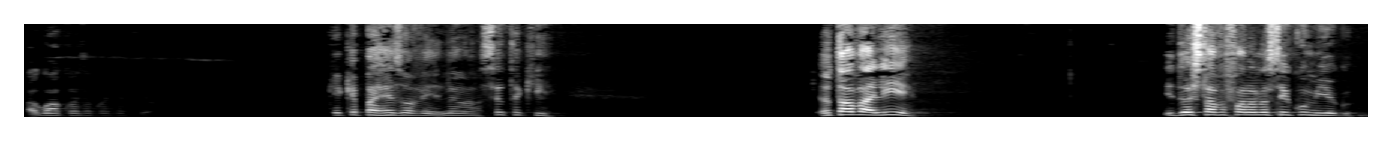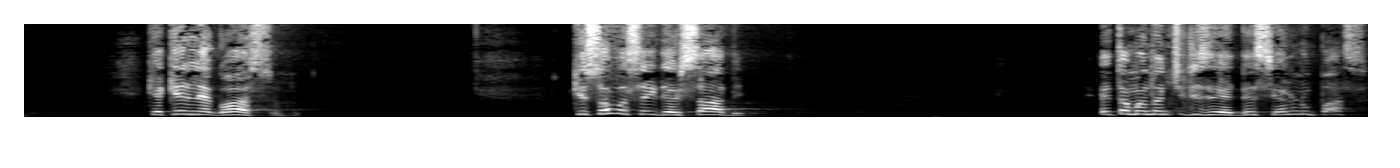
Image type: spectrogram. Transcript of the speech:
alguma coisa aconteceu. O que, que é para resolver? Não, senta aqui. Eu estava ali, e Deus estava falando assim comigo. Que aquele negócio que só você e Deus sabe, Ele está mandando te dizer, desse ano não passa.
